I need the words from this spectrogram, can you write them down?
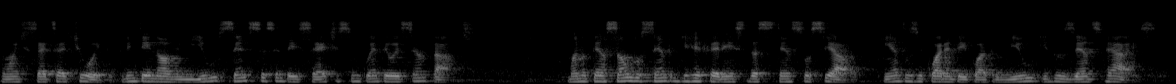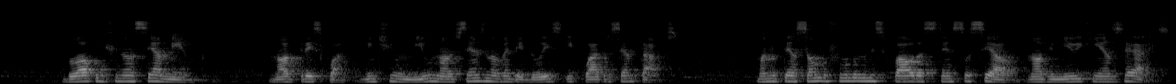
fonte 778, R$ 39.167,58. Manutenção do Centro de Referência da Assistência Social, R$ 544.200 Bloco de financiamento 934 21.992 e 4 centavos. Manutenção do Fundo Municipal da Assistência Social R$ 9.500.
